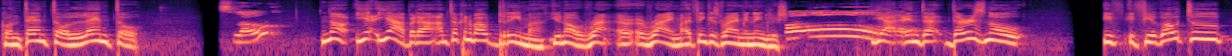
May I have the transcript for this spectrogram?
Contento, lento. Slow? No, yeah, yeah, but uh, I'm talking about rima. You know, ri- uh, rhyme. I think it's rhyme in English. Oh! yeah, and uh, there is no. If if you go to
